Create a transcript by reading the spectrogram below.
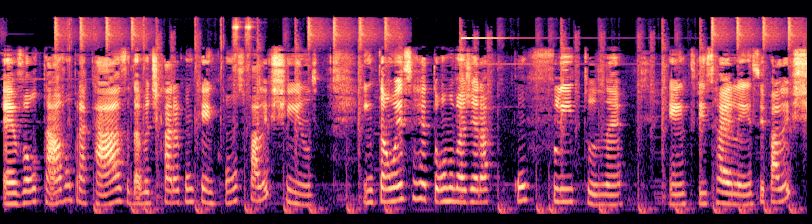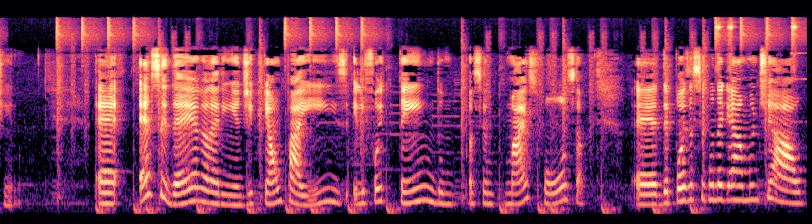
é, voltavam para casa, dava de cara com quem? Com os palestinos. Então, esse retorno vai gerar conflitos, né, entre israelense e palestino. É, essa ideia, galerinha, de criar um país, ele foi tendo assim, mais força é, depois da Segunda Guerra Mundial,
